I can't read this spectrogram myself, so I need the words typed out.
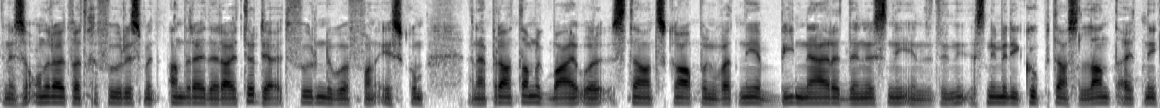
en is 'n onderhoud wat gevoer is met Andre De Ruiter, die uitvoerende hoof van Eskom en hy praat tamelik baie oor staatskaping wat nie 'n binêre ding is nie en dit is nie met die Gupta's land uit nie.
